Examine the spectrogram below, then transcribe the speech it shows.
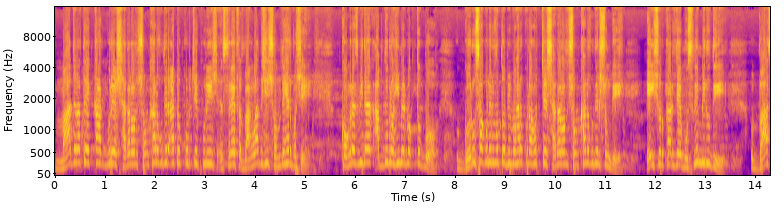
মাঝরাতে কাকপুরে সাধারণ সংখ্যালঘুদের আটক করছে পুলিশ, স্রেফ বাংলাদেশি সন্দেহের বসে কংগ্রেস বিধায়ক আব্দুর রহিমের বক্তব্য, গরু ছাগলের মতো ব্যবহার করা হচ্ছে সাধারণ সংখ্যালঘুদের সঙ্গে। এই সরকার যে মুসলিম বিরোধী, বাস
